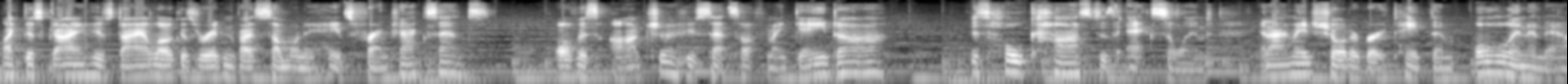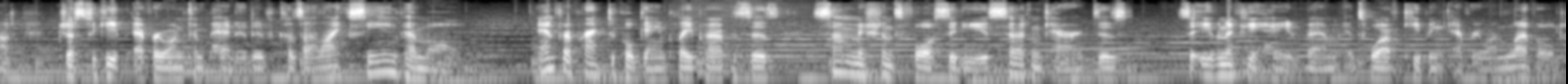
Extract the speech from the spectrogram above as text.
like this guy whose dialogue is written by someone who hates French accents, or this archer who sets off my gaydar. This whole cast is excellent, and I made sure to rotate them all in and out just to keep everyone competitive because I like seeing them all. And for practical gameplay purposes, some missions force you to use certain characters, so even if you hate them, it's worth keeping everyone leveled.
